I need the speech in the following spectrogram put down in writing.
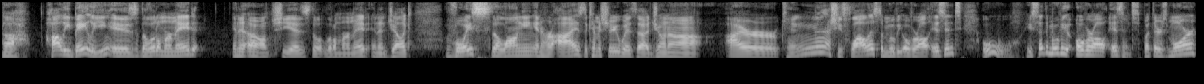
Uh, Holly Bailey is the Little Mermaid. In oh, she is the Little Mermaid. An angelic voice, the longing in her eyes, the chemistry with uh, Jonah Hauer-King. She's flawless. The movie overall isn't. Ooh, he said the movie overall isn't, but there's more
